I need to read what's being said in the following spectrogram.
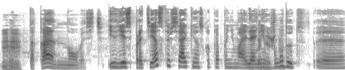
Вот такая новость. И есть протесты всякие, насколько я понимаю, или Ну, они конечно. будут... э,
